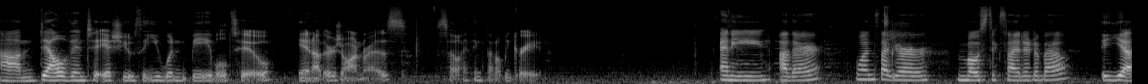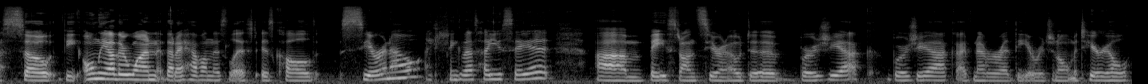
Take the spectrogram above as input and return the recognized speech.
um, delve into issues that you wouldn't be able to in other genres. So I think that'll be great. Any other ones that you're most excited about? Yes, so the only other one that I have on this list is called Cyrano. I think that's how you say it. Um, based on Cyrano de Bergerac. Bergerac. I've never read the original material,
